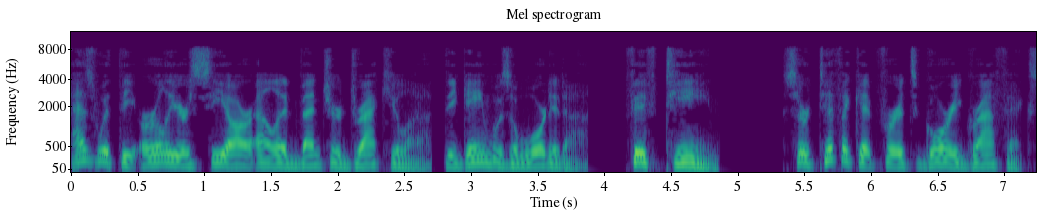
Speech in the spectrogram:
As with the earlier CRL adventure Dracula, the game was awarded a 15 certificate for its gory graphics.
